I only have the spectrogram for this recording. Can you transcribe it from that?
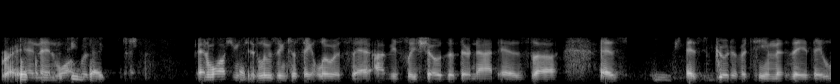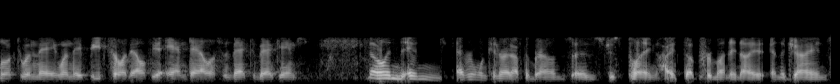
Right, but and then it what seems was, like and Washington losing to St. Louis that obviously shows that they're not as uh, as as good of a team as they they looked when they when they beat Philadelphia and Dallas in back to back games. No, and and everyone can write off the Browns as just playing hyped up for Monday night, and the Giants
